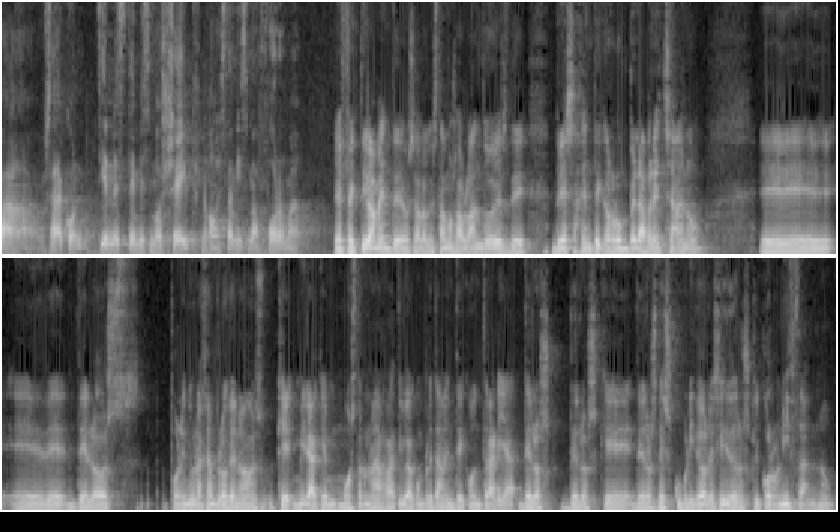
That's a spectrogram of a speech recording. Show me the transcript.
va, o sea, tiene este mismo shape, ¿no? Esta misma forma. Efectivamente, o sea, lo que estamos hablando es de, esa gente que rompe la brecha, ¿no? Eh, eh, de, los poniendo un ejemplo que no que mira que muestra una narrativa completamente contraria de los de los que de los descubridores y de los que colonizan, ¿no?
